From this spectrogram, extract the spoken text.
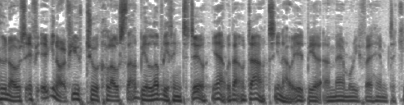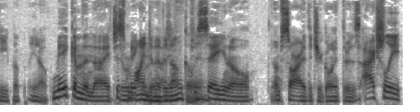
who knows if you know if you two are close, that would be a lovely thing to do. Yeah, without a doubt. You know, it'd be a, a memory for him to keep. Up, you know, make him the knife. Just remind him, him of his uncle, Just yeah. say, you know, I'm sorry that you're going through this. Actually,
